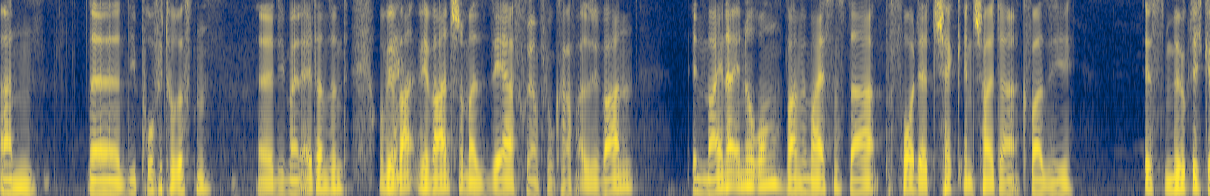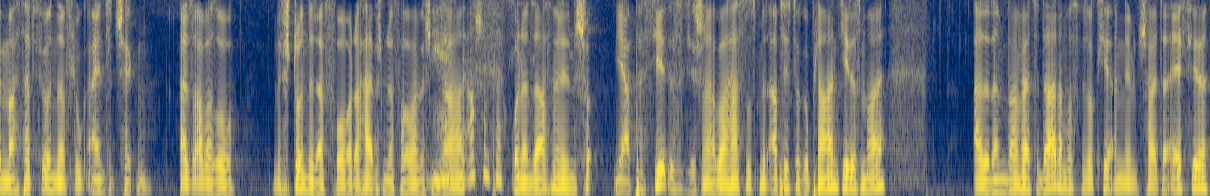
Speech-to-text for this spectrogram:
an äh, die Profitouristen, äh, die meine Eltern sind. Und wir, waren wir waren schon mal sehr früh am Flughafen. Also wir waren, in meiner Erinnerung, waren wir meistens da, bevor der Check-in-Schalter quasi es möglich gemacht hat, für unseren Flug einzuchecken. Also aber so eine Stunde davor oder eine halbe Stunde davor waren wir schon Ja, ist da. mir auch schon passiert. Und dann saßen wir in diesem, Sch ja, passiert ist es dir schon, aber hast du es mit Absicht so geplant, jedes Mal? Also dann waren wir also da, dann wussten wir so, okay, an dem Schalter 11 hier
